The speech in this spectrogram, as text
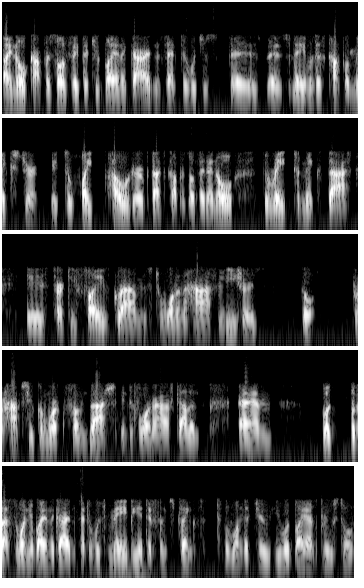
I know copper sulfate that you buy in a garden centre, which is, is, is labelled as copper mixture. It's a white powder, but that's copper sulfate. I know the rate to mix that is 35 grams to one and a half litres. So perhaps you can work from that into four and a half gallons. Um, but but that's the one you buy in the garden centre, which may be a different strength to the one that you, you would buy as Bluestone.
